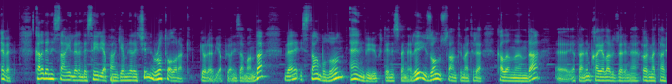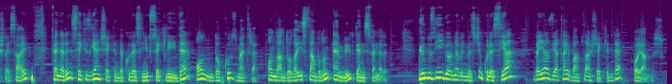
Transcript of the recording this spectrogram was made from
Evet, Karadeniz sahillerinde seyir yapan gemiler için rota olarak görev yapıyor aynı zamanda ve İstanbul'un en büyük deniz feneri 110 santimetre kalınlığında e, efendim kayalar üzerine örme taşla sahip. Fenerin sekizgen şeklinde kulesinin yüksekliği de 19 metre. Ondan dolayı İstanbul'un en büyük deniz feneri. Gündüz iyi görünebilmesi için kule siyah, beyaz yatay bantlar şeklinde boyanmış.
